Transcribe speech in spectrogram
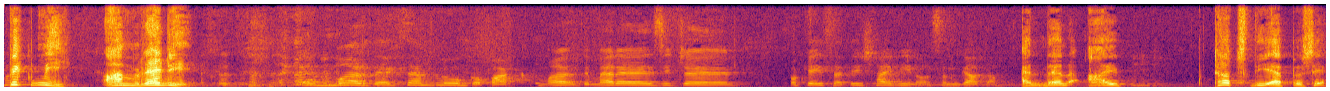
pick me. I'm ready. Un măr, de exemplu, un copac măr de mere zice, ok, Satish, hai vino, sunt. And then I touch the apple say,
